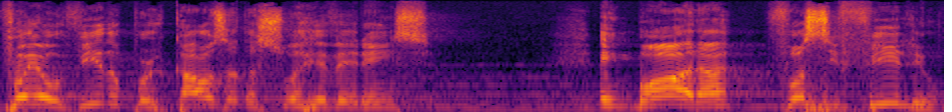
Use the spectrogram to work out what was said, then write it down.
foi ouvido por causa da sua reverência. Embora fosse filho,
